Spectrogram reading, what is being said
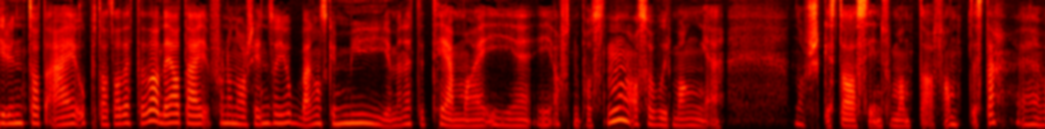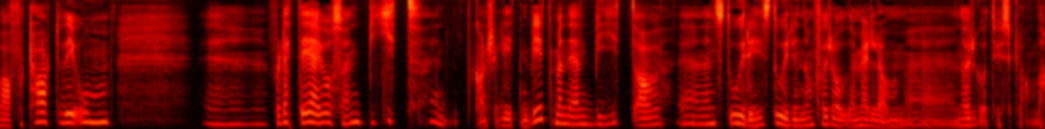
grunn til at jeg er opptatt av dette, da, det er at jeg for noen år siden så jobba ganske mye med dette temaet i, i Aftenposten. Altså hvor mange norske Stasi-informanter fantes det? Eh, hva fortalte de om? For dette er jo også en bit, en, kanskje liten bit, men det er en bit av den store historien om forholdet mellom Norge og Tyskland, da.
